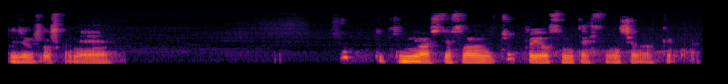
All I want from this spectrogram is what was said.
大丈夫そうですかね。っと気にはしてそうなんで、ちょっと様子見たいですね、しばらく。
